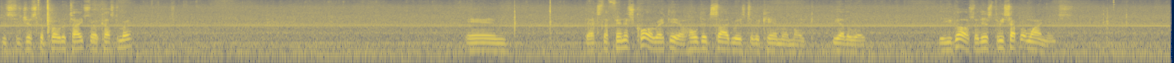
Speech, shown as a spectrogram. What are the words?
This is just a prototype for a customer. And that's the finished coil right there. Hold it sideways to the camera, Mike, the other way. There you go. So there's three separate windings.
